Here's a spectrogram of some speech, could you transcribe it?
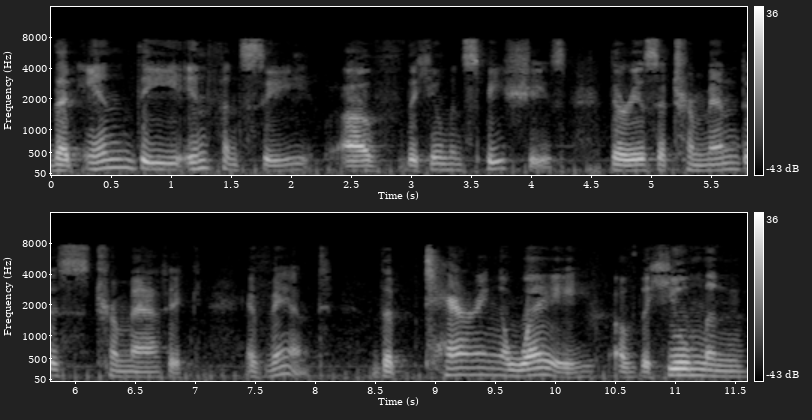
That in the infancy of the human species, there is a tremendous traumatic event. The tearing away of the human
